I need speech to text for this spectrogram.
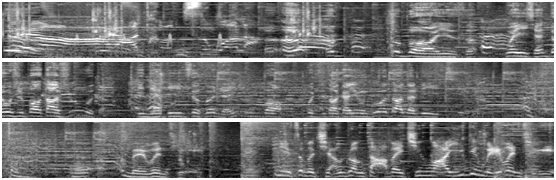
哎呀，哎呀，疼死我了！不好意思，我以前都是抱大树的，今天第一次和人拥抱，不知道该用多大的力气了。呃，没问题，你这么强壮，打败青蛙一定没问题。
